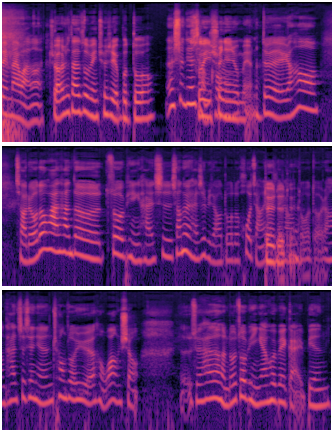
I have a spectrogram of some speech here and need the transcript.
被卖完了。主要是他作品确实也不多，那瞬间所以瞬间就没了。对，然后小刘的话，他的作品还是相对还是比较多的，获奖也非对对对常多的。然后他这些年创作欲也很旺盛，呃所以他的很多作品应该会被改编。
